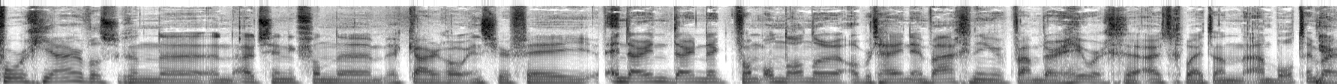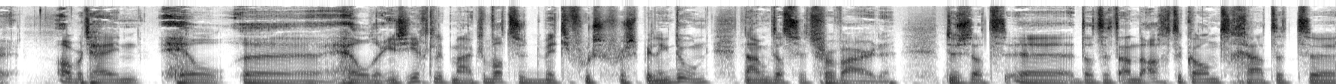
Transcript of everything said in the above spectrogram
Vorig jaar was er een, uh, een uitzending van uh, KRO en CRV. En daarin, daarin kwam onder andere Albert Heijn en Wageningen kwamen daar heel erg uh, uitgebreid aan, aan bod. En ja. waar Albert Heijn heel uh, helder inzichtelijk maakte wat ze met die voedselverspilling doen. Namelijk dat ze het verwaarden. Dus dat, uh, dat het aan de achterkant gaat het uh,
